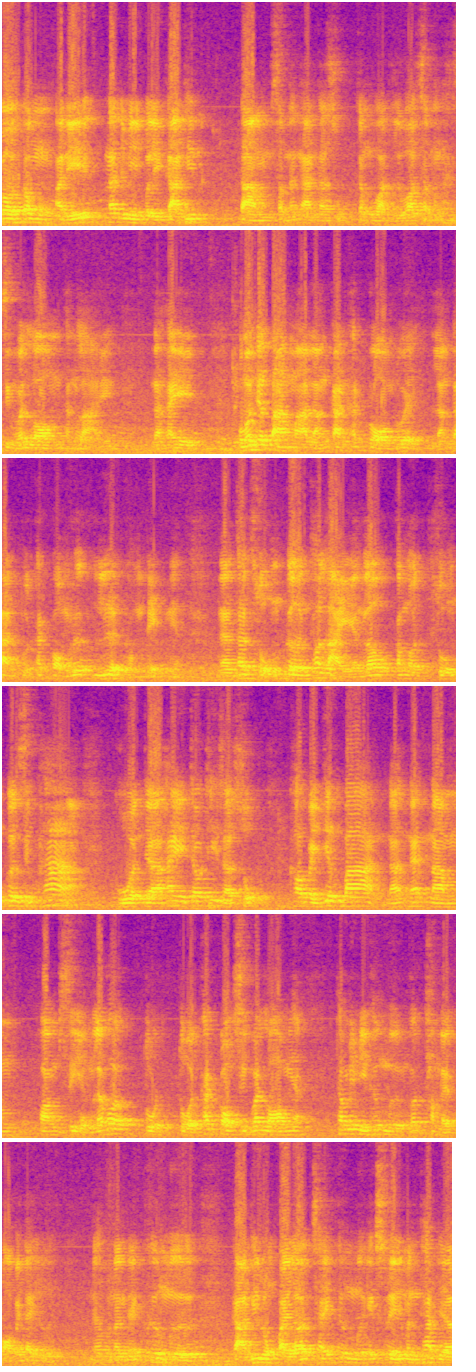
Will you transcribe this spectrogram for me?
ก็ต้องอันนี้น่าจะมีบริการที่ตามสำนักงานสาธารณสุขจังหวัด หรือว่าสำนักงานสิ่งแวดล้อมทั้งหลายนะให้ ผมว่าจะตามมาหลังการคัดกรองด้วย หลังการตรวจคัดกรองเลือดเลือดของเด็กเนี่ยนะถ้าสูงเกินเท่าไหร่อย่างเรากำหนดสูงเกิน 15 ควรจะให้เจ้าที่สาธารณสุขเข้าไปเยี่ยมบ้านนะแนะนำความเสี่ยงแล้วก็ตรวจตรวจคัดกรองสิ่งแวดล้อมเนี่ยถ้าไม่มีเครื่องมือก็ทำอะไรต่อไปได้เลยนะเพราะนั้นในเครื่องมือการที่ลงไปแล้วใช้เครื่องมือเอ็กซเรย์มันแทบจะ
